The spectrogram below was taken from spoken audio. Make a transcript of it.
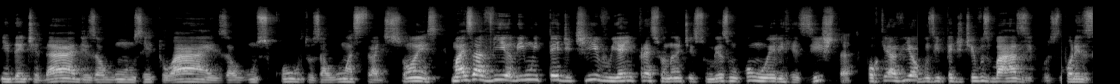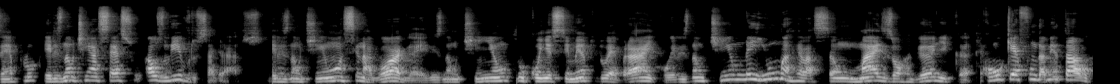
identidades, alguns rituais, alguns cultos, algumas tradições, mas havia ali um impeditivo, e é impressionante isso mesmo, como ele resista, porque havia alguns impeditivos básicos. Por exemplo, eles não tinham acesso aos livros sagrados, eles não tinham uma sinagoga, eles não tinham o conhecimento do hebraico, eles não tinham nenhuma relação mais orgânica com o que é fundamental.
